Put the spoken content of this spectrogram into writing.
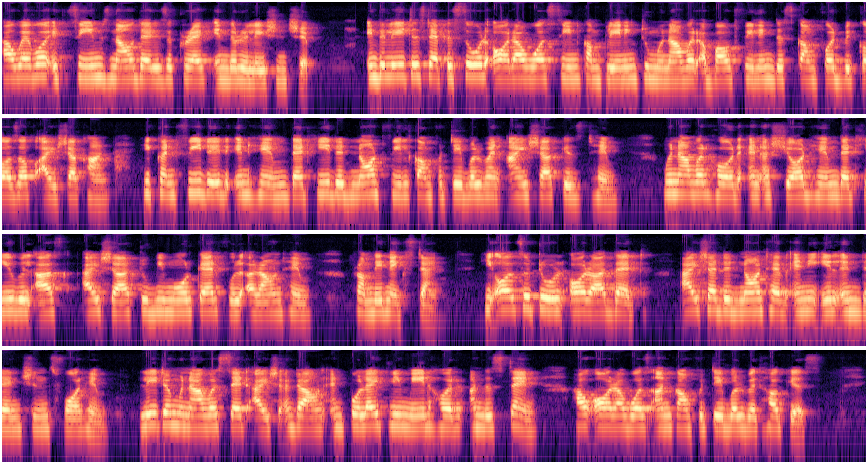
However, it seems now there is a crack in the relationship. In the latest episode, Aoora was seen complaining to Munawar about feeling discomfort because of Ayesha Khan. He confided in him that he did not feel comfortable when Ayesha kissed him. Munawar heard and assured him that he will ask Ayesha to be more careful around him from the next time. He also told Aoora that Ayesha did not have any ill intentions for him. Later, Munawar set Ayesha down and politely made her understand how Aoora was uncomfortable with her kiss.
